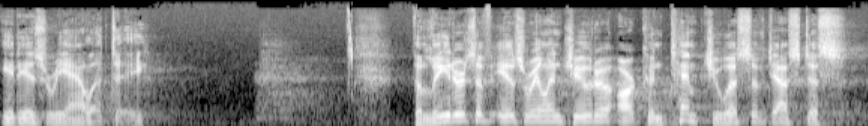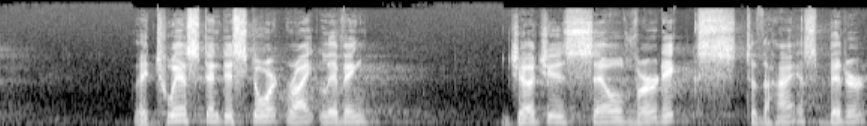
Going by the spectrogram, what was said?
it is reality. The leaders of Israel and Judah are contemptuous of justice. They twist and distort right living. Judges sell verdicts to the highest bidder.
